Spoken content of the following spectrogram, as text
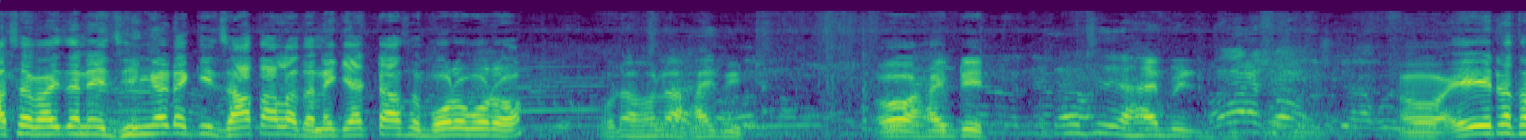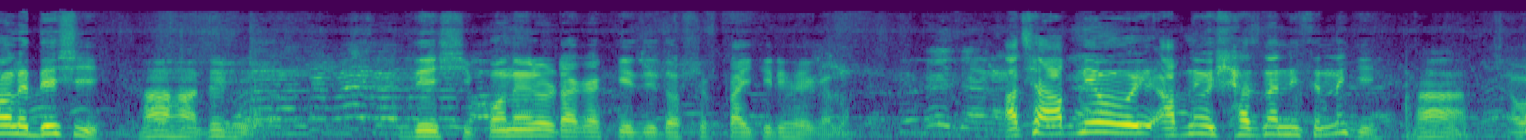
আচ্ছা ভাইজান এই ঝিঙ্গাটা কি জাত আলাদা নাকি? একটা আছে বড় বড়। ওটা হলো হাইব্রিড। ও হাইব্রিড। হাইব্রিড। ও এটা তাহলে দেশি? হ্যাঁ হ্যাঁ দেখি দেশি পনেরো টাকা কেজি দর্শক পাইকারি হয়ে গেল। আচ্ছা আপনি ওই আপনি ওই সাজনা নিছেন নাকি? হ্যাঁ। ও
